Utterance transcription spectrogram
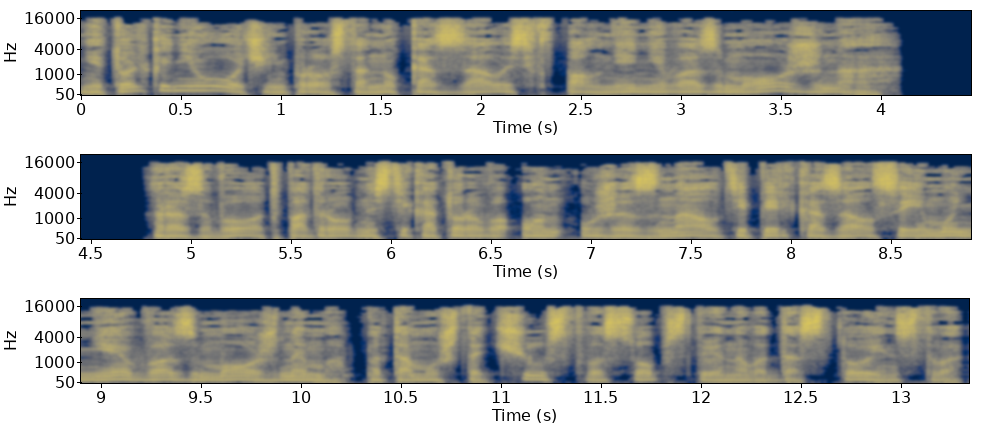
не только не очень просто, но казалось вполне невозможно. Развод, подробности которого он уже знал, теперь казался ему невозможным, потому что чувство собственного достоинства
